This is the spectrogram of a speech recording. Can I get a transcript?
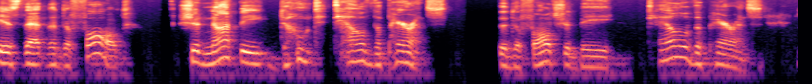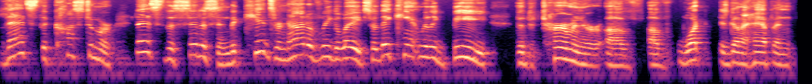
is that the default should not be don't tell the parents. The default should be tell the parents that's the customer, that's the citizen. The kids are not of legal age, so they can't really be the determiner of, of what is going to happen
